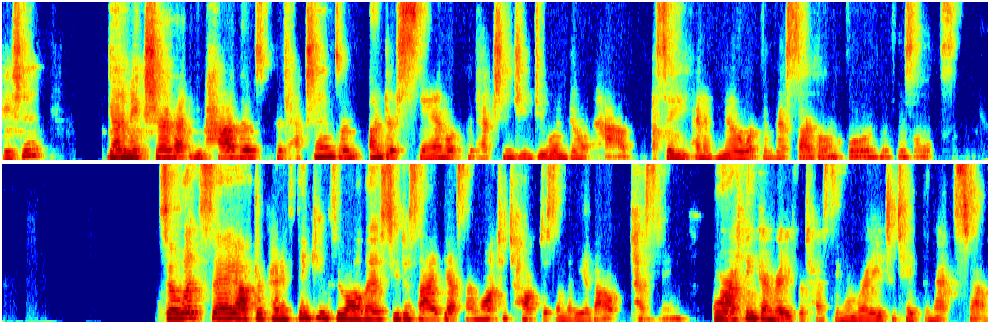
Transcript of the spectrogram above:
patient you got to make sure that you have those protections or understand what protections you do and don't have so you kind of know what the risks are going forward with results. So let's say after kind of thinking through all this, you decide, yes, I want to talk to somebody about testing, or I think I'm ready for testing, I'm ready to take the next step.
